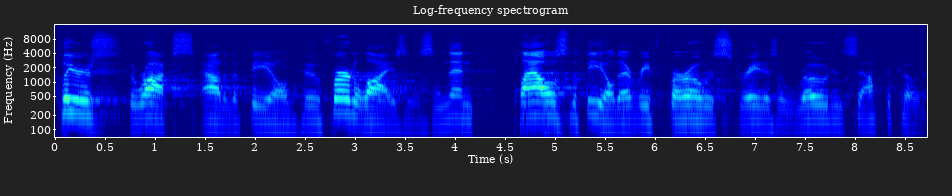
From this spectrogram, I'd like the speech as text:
clears the rocks out of the field, who fertilizes and then plows the field. Every furrow is straight as a road in South Dakota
